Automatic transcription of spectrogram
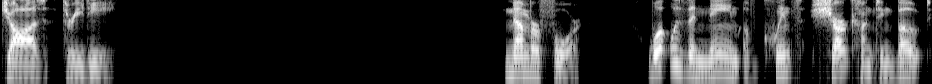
Jaws 3D. Number 4. What was the name of Quint's shark hunting boat?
